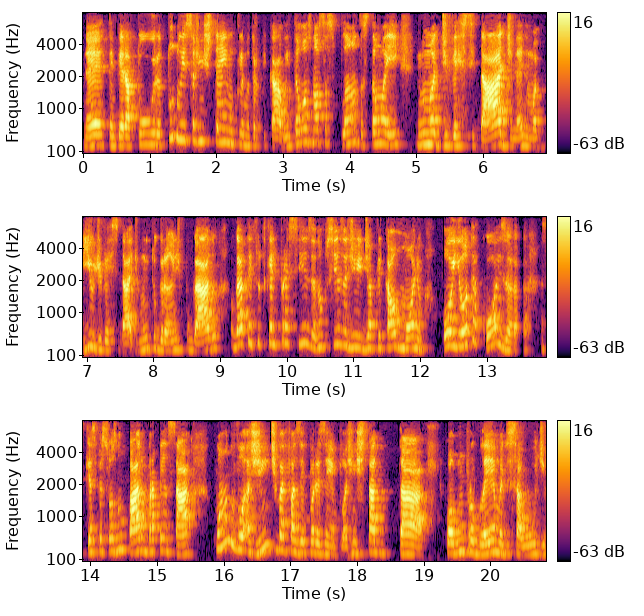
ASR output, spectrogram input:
né, temperatura, tudo isso a gente tem no clima tropical. Então, as nossas plantas estão aí numa diversidade, né, numa biodiversidade muito grande para o gado. O gado tem tudo que ele precisa, não precisa de, de aplicar hormônio. Ou e outra coisa, que as pessoas não param para pensar. Quando a gente vai fazer, por exemplo, a gente está tá com algum problema de saúde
